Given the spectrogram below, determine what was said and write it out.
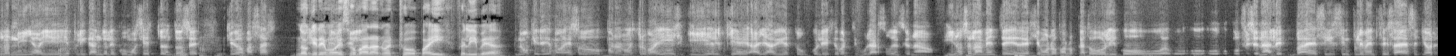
los niños y explicándole cómo es esto. Entonces, ¿qué va a pasar? No queremos eso para nuestro país, Felipe. ¿eh? No queremos eso para nuestro país y el que haya abierto un colegio particular subvencionado. Y no solamente dejémoslo para los católicos o, profesionales. Va a decir simplemente, ¿sabe, señor?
